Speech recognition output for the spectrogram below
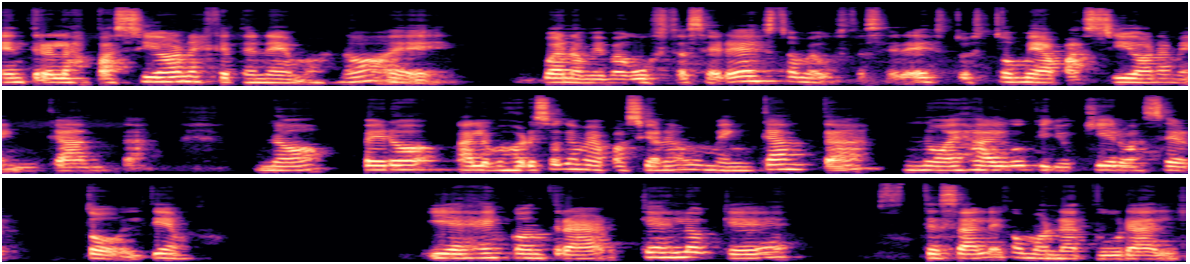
entre las pasiones que tenemos, ¿no? Eh, bueno, a mí me gusta hacer esto, me gusta hacer esto, esto me apasiona, me encanta, ¿no? Pero a lo mejor eso que me apasiona o me encanta no es algo que yo quiero hacer todo el tiempo. Y es encontrar qué es lo que te sale como natural.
